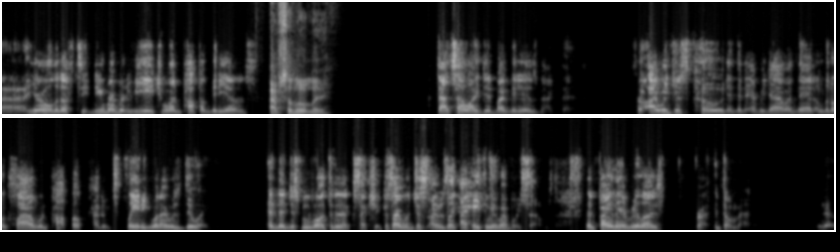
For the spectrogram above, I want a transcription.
uh, you're old enough to. Do you remember the VH1 pop up videos? Absolutely. That's how I did my videos back then. So I would just code, and then every now and then a little cloud would pop up, kind of explaining what I was doing, and then just move on to the next section. Because I would just, I was like, I hate the way my voice sounds. Then finally, I realized, it don't matter. You know,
